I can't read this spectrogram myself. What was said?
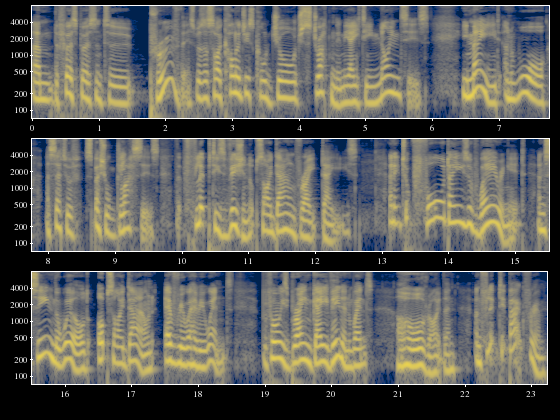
um, the first person to prove this was a psychologist called George Stratton in the 1890s. He made and wore a set of special glasses that flipped his vision upside down for eight days. and it took four days of wearing it and seeing the world upside down everywhere he went before his brain gave in and went, Oh, all right then, and flipped it back for him.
